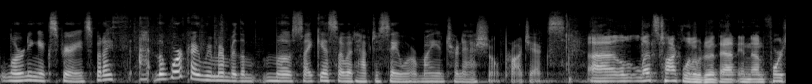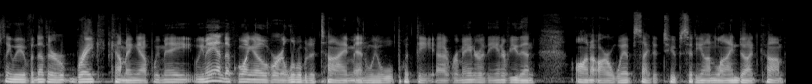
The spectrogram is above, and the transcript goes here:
learning experience. But I, th- the work I remember the most, I guess I would have to say, were my international projects. Uh, let's talk a little bit about that. And unfortunately, we have another break coming up. We may we may end up going over a little bit of time, and we will put the uh, remainder of the interview then on our website at tubecityonline.com.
